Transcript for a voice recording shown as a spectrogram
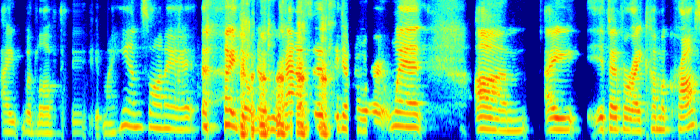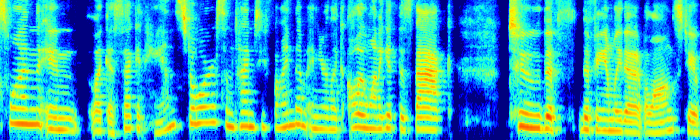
I would love to get my hands on it. I don't know who has it. I don't know where it went. Um, I, if ever I come across one in like a secondhand store, sometimes you find them and you're like, oh, I want to get this back to the the family that it belongs to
